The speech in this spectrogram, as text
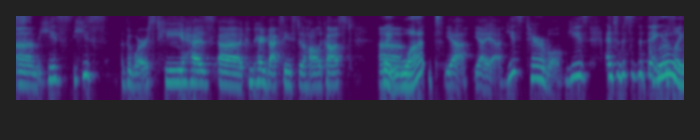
um, he's he's the worst. He has uh, compared vaccines to the Holocaust. wait Um, what Yeah, yeah, yeah. He's terrible. He's and so this is the thing. Is like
